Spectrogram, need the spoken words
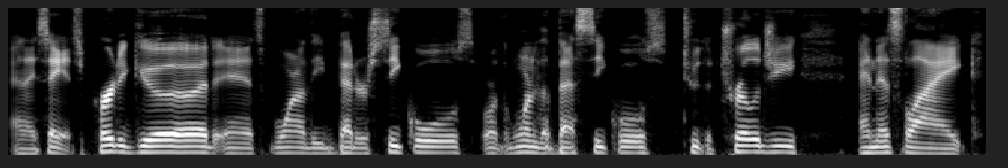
and they say it's pretty good and it's one of the better sequels or the, one of the best sequels to the trilogy, and it's like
